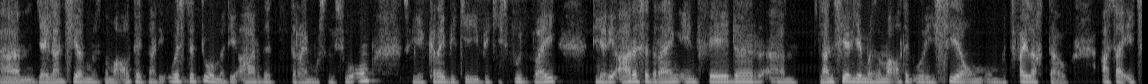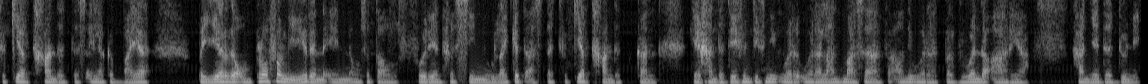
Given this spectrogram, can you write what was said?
Ehm um, jy lanseer mos nou maar altyd na die ooste toe omdat die aarde draai mos nou so om. So jy kry bietjie bietjie spoed by deur die aarde se draaiing en verder ehm um, lanseer jy mos nou maar altyd oor die see om om dit veilig te hou. As hy iets verkeerd gaan, dit is eintlik 'n baie beheerde ontploffing hier en en ons het al voorheen gesien hoe lyk dit as dit verkeerd gaan dit kan jy gaan dit definitief nie oor oor 'n landmassa veral nie oor 'n bewoonde area gaan jy dit doen nie.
